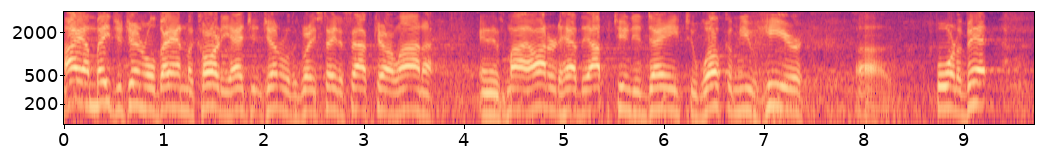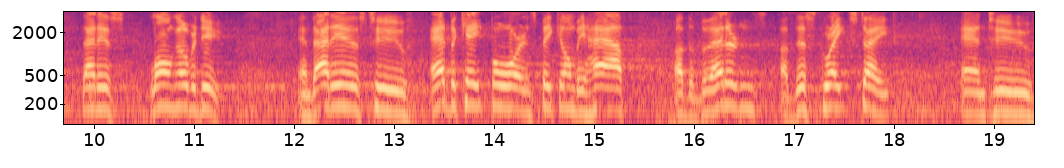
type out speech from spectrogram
I am Major General Van McCarty, Adjutant General of the great state of South Carolina, and it's my honor to have the opportunity today to welcome you here uh, for an event that is long overdue, and that is to advocate for and speak on behalf of the veterans of this great state and to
